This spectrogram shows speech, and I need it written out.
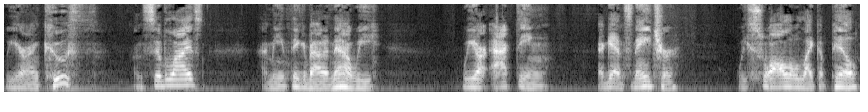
We are uncouth, uncivilized. I mean, think about it now. We we are acting against nature. We swallow like a pill,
